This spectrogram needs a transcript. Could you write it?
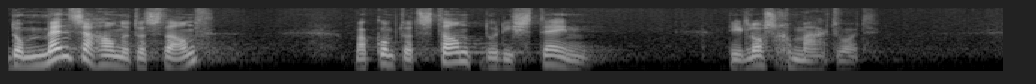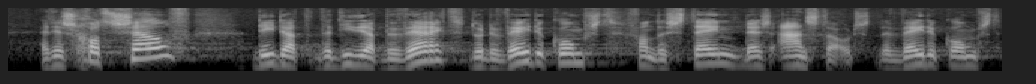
door mensenhanden tot stand, maar komt tot stand door die steen die losgemaakt wordt. Het is God zelf die dat, die dat bewerkt door de wederkomst van de steen des aanstoots, de wederkomst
